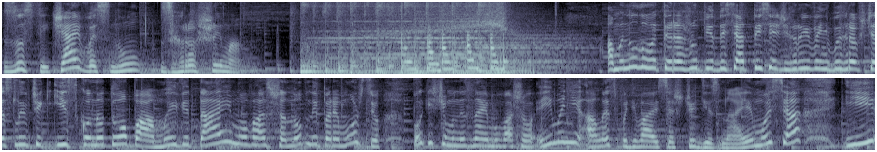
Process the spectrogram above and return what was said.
зустрічай весну з грошима. А минулого тиражу 50 тисяч гривень виграв щасливчик із Конотопа. Ми вітаємо вас, шановний переможцю. Поки що ми не знаємо вашого імені, але сподіваюся, що дізнаємося. І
